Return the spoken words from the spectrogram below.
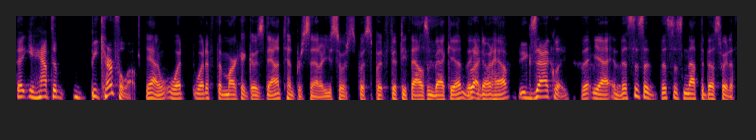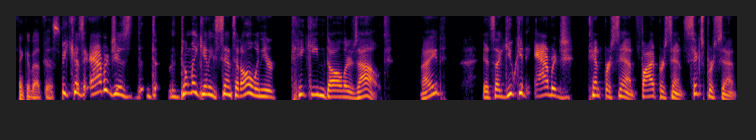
that you have to be careful of. Yeah. What what if the market goes down ten percent? Are you supposed to put fifty thousand back in that you don't have? Exactly. Yeah. This is a this is not the best way to think about this. because averages don't make any sense at all when you're taking dollars out, right? It's like you could average 10%, 5%, 6%.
